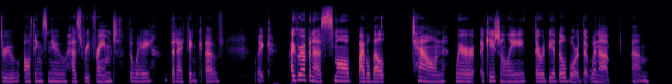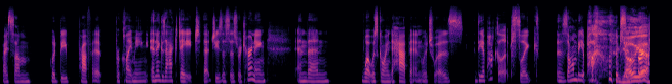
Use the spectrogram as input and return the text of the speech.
through all things new has reframed the way that I think of. Like I grew up in a small Bible Belt town where occasionally there would be a billboard that went up um, by some would-be prophet proclaiming an exact date that Jesus is returning, and then what was going to happen, which was the apocalypse, like a zombie apocalypse, oh yeah,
